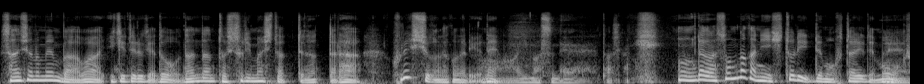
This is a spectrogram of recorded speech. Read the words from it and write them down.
最初のメンバーはいけてるけどだんだん年取りましたってなったらフレッシュがなくなるよね。ああいますね。確かに。うん、だからその中に1人でも2人でもええ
